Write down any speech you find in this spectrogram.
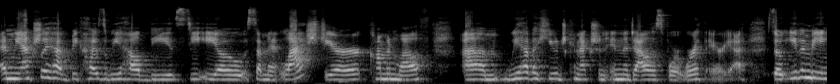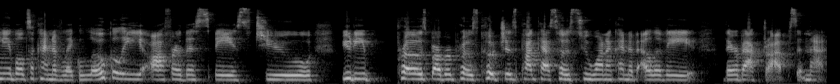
and we actually have because we held the ceo summit last year commonwealth um, we have a huge connection in the dallas fort worth area so even being able to kind of like locally offer this space to beauty pros barber pros coaches podcast hosts who want to kind of elevate their backdrops and that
